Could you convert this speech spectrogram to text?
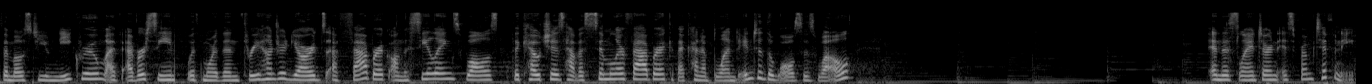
The most unique room I've ever seen, with more than 300 yards of fabric on the ceilings, walls. The couches have a similar fabric that kind of blend into the walls as well. And this lantern is from Tiffany.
